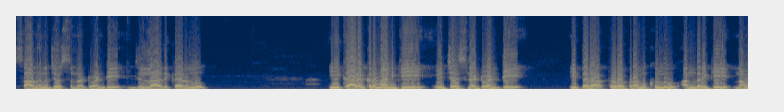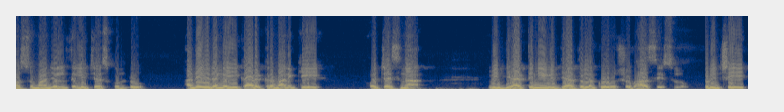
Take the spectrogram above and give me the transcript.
సాధన చేస్తున్నటువంటి జిల్లా అధికారులు ఈ కార్యక్రమానికి విచ్చేసినటువంటి ఇతర పుర ప్రముఖులు అందరికీ నమస్సుమాంజలు తెలియచేసుకుంటూ అదేవిధంగా ఈ కార్యక్రమానికి వచ్చేసిన విద్యార్థిని విద్యార్థులకు శుభాశీస్సులు. గురించి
